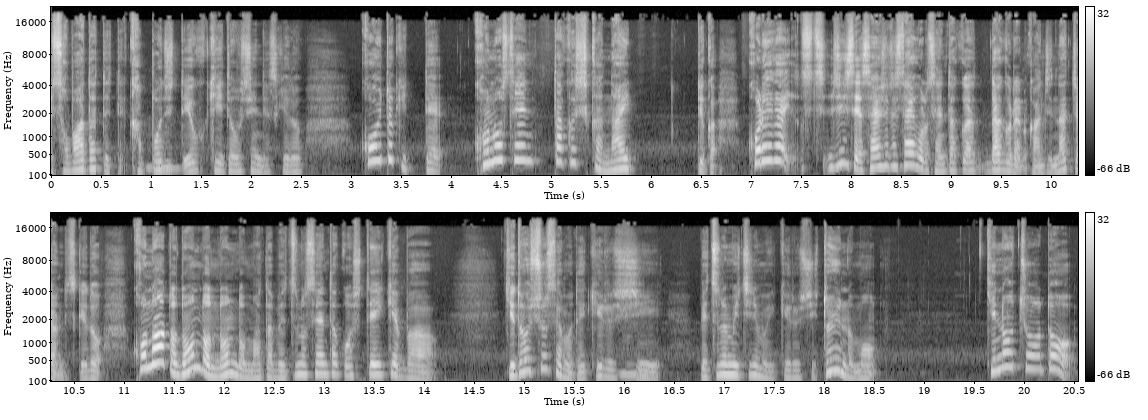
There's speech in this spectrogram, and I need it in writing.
そば立てて、かっぽじってよく聞いてほしいんですけど、こういう時って、この選択しかないってていうか、これが人生最初で最後の選択だぐらいの感じになっちゃうんですけど、この後どんどんどんどんまた別の選択をしていけば、軌道修正もできるし、別の道にも行けるし、というのも、昨日ちょうど、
